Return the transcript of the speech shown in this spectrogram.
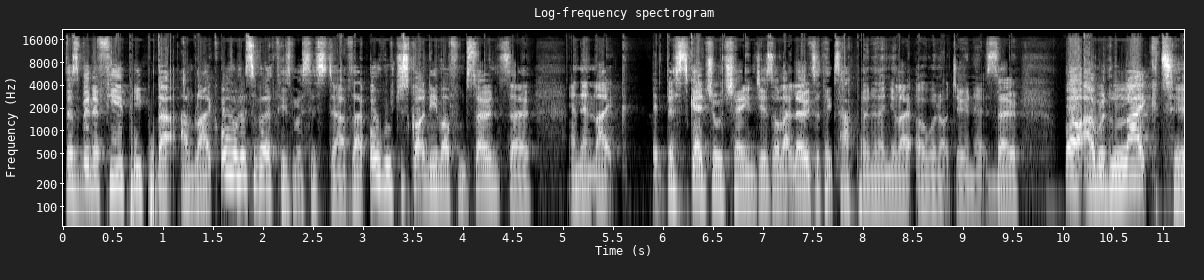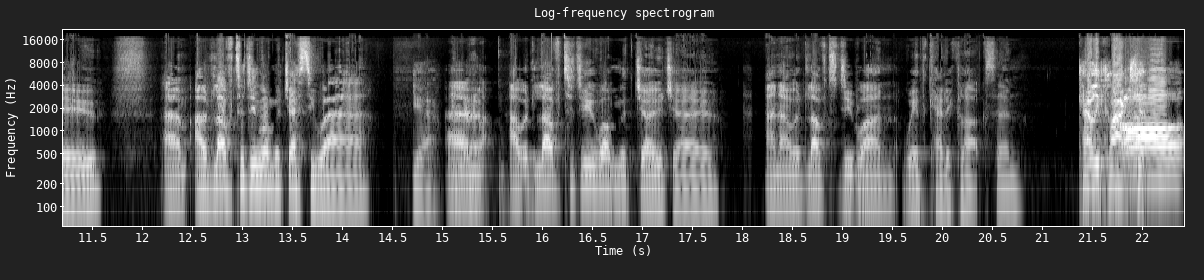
there's been a few people that I'm like, oh Elizabeth, who's my sister. I was like, oh, we've just got an email from so and so, and then like it, the schedule changes or like loads of things happen, and then you're like, oh, we're not doing it. So, but I would like to. Um, I would love to do one with Jessie Ware. Yeah. Um, I would love to do one with JoJo, and I would love to do one with Kelly Clarkson. Kelly Clarkson. Oh,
